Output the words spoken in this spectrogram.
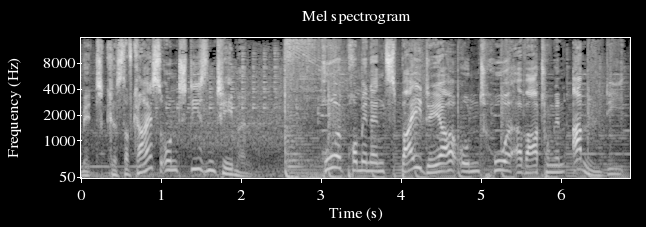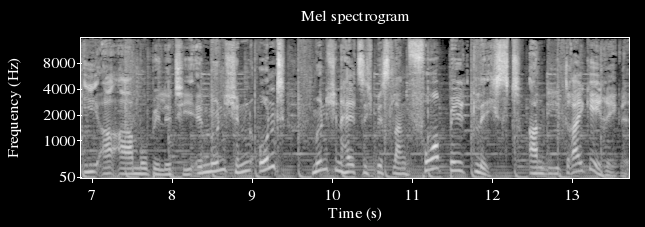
Mit Christoph Kreis und diesen Themen. Hohe Prominenz bei der und hohe Erwartungen an die IAA Mobility in München und München hält sich bislang vorbildlichst an die 3G-Regel.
